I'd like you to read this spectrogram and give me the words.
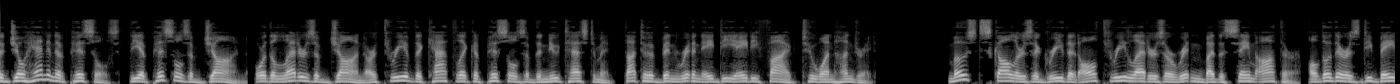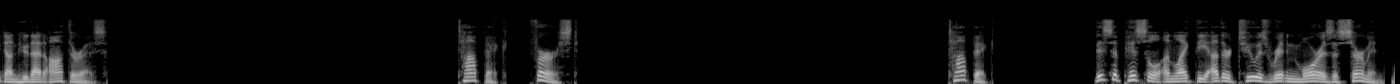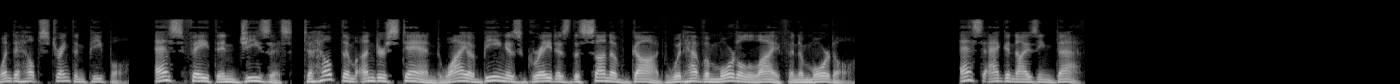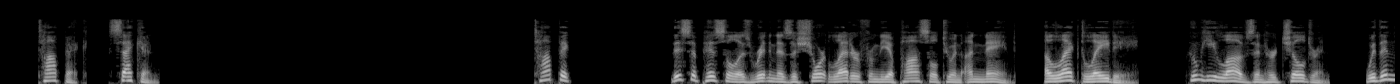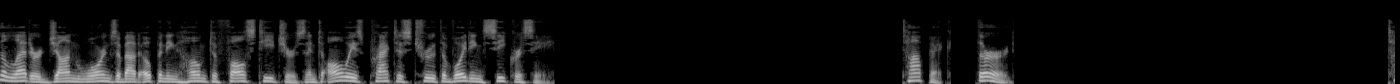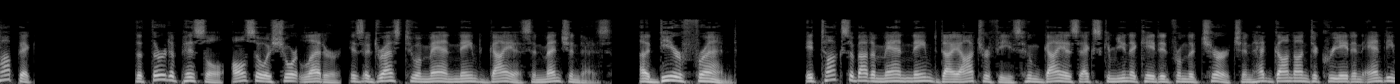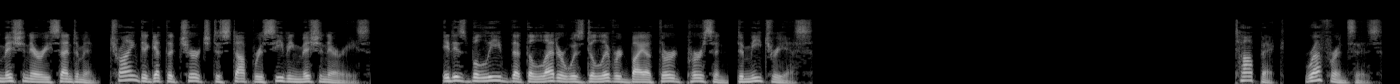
The Johannine epistles, the Epistles of John, or the Letters of John are three of the Catholic epistles of the New Testament, thought to have been written AD 85–100. Most scholars agree that all three letters are written by the same author, although there is debate on who that author is. First This epistle unlike the other two is written more as a sermon, one to help strengthen people. S faith in Jesus, to help them understand why a being as great as the Son of God would have a mortal life and a mortal S agonizing death. Second This epistle is written as a short letter from the Apostle to an unnamed, elect lady, whom he loves and her children. Within the letter John warns about opening home to false teachers and to always practice truth avoiding secrecy. Third The third epistle, also a short letter, is addressed to a man named Gaius and mentioned as a dear friend. It talks about a man named Diotrephes whom Gaius excommunicated from the church and had gone on to create an anti-missionary sentiment, trying to get the church to stop receiving missionaries. It is believed that the letter was delivered by a third person, Demetrius. References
